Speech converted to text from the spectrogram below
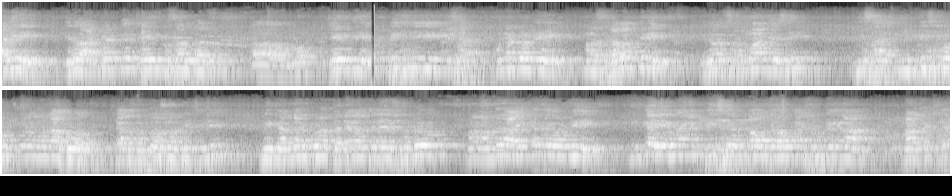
అది ఈరోజు అంబేద్కర్ జయంతి ప్రసాద్ జయంతి బీసీ ఉన్నటువంటి మన శ్రవంతిని ఈరోజు సన్మానం చేసి ఈ ఈ బీసీ పంపించడం నాకు చాలా సంతోషం అనిపించింది మీకు అందరికి కూడా ధన్యవాదాలు తెలియజేసుకుంటూ మనం అందరూ ఐక్యతగా ఉండి ఇంకా ఏమైనా బీసీ కావాల్సిన అవకాశం ఉంటే కనుక నా దక్షిణ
